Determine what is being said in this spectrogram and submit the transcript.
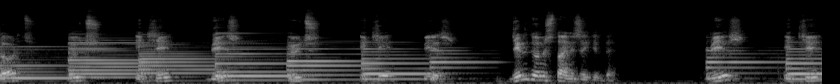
4, 3, 2, 1, 3, 2, 1. Geri dönüş de aynı şekilde. 1, 2,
